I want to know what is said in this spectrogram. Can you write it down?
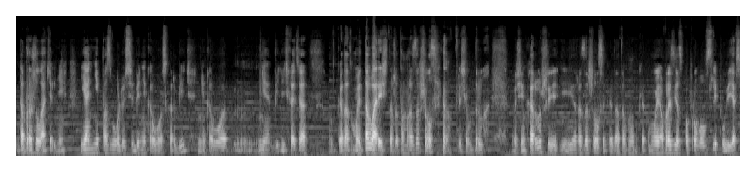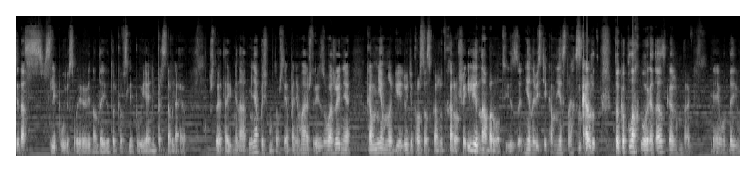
Доброжелательней. Я не позволю себе никого оскорбить, никого не обидеть, хотя когда-то мой товарищ тоже там разошелся, причем друг очень хороший, и разошелся когда-то, ну, мой образец попробовал вслепую. Я всегда вслепую свое вино даю, только вслепую. Я не представляю, что это именно от меня. Почему? Потому что я понимаю, что из уважения ко мне многие люди просто скажут хорошее. Или наоборот, из ненависти ко мне скажут только плохое, да, скажем так. Я его даю,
